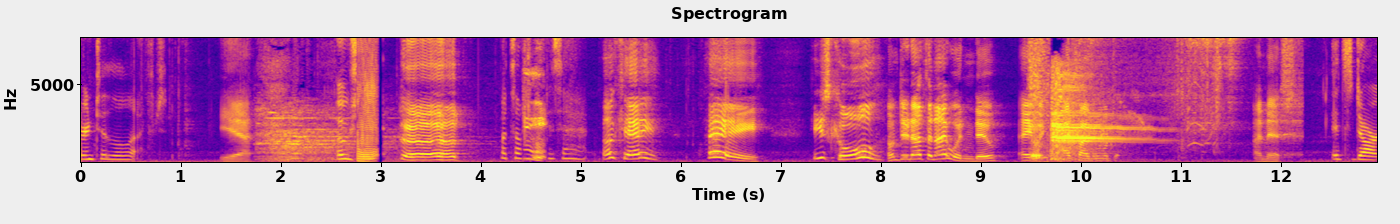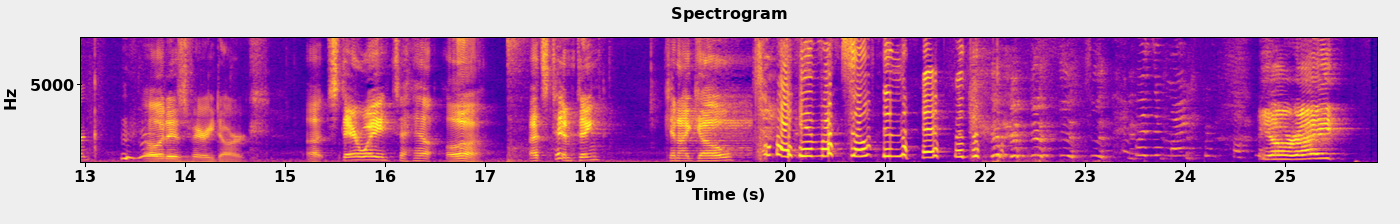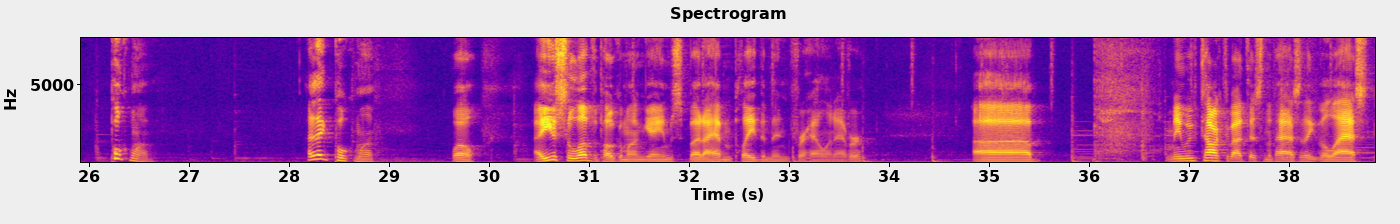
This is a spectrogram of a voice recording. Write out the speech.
Turn to the left. Yeah. Oh, sh- Uh, what the fuck is that? okay. Hey, he's cool. Don't do nothing I wouldn't do. Anyway, high five one more time. I missed. It's dark. Oh, it is very dark. Uh, stairway to hell. Ugh. That's tempting. Can I go? I hit myself in the head with the, with the microphone. You alright? Pokemon. I like Pokemon. Well, I used to love the Pokemon games, but I haven't played them in for hell and ever. Uh, I mean, we've talked about this in the past. I think the last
